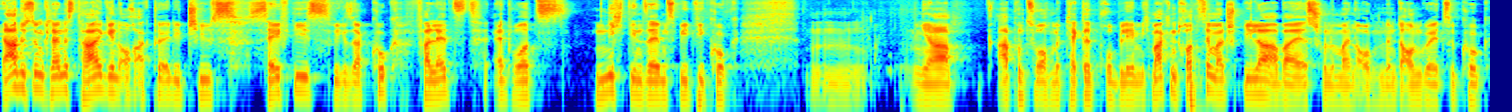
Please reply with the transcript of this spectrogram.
Ja, durch so ein kleines Tal gehen auch aktuell die Chiefs Safeties. Wie gesagt, Cook verletzt, Edwards nicht denselben Speed wie Cook. Mm, ja, ab und zu auch mit Tackle-Problemen. Ich mag ihn trotzdem als Spieler, aber er ist schon in meinen Augen ein Downgrade zu Cook.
